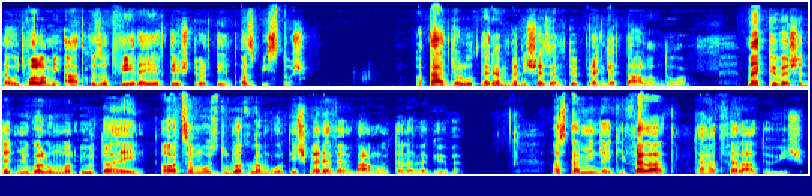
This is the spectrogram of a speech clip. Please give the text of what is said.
de hogy valami átkozott félreértés történt, az biztos. A tárgyalóteremben is ezen töprengett állandóan. Megkövesedett nyugalommal ült a helyén, arca mozdulatlan volt és mereven bámult a levegőbe. Aztán mindenki felállt, tehát felállt ő is.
